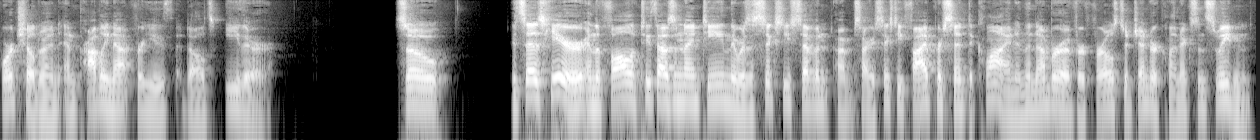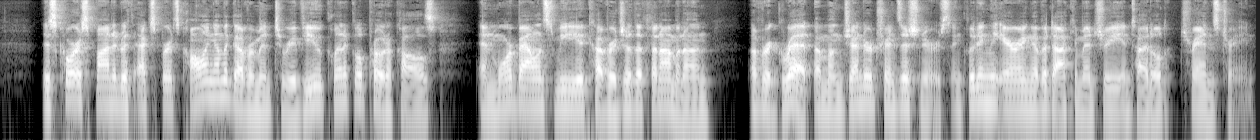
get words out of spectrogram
for children and probably not for youth adults either. So, it says here in the fall of 2019 there was a 67 I'm sorry, 65% decline in the number of referrals to gender clinics in Sweden. This corresponded with experts calling on the government to review clinical protocols and more balanced media coverage of the phenomenon of regret among gender transitioners, including the airing of a documentary entitled Trans Train.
